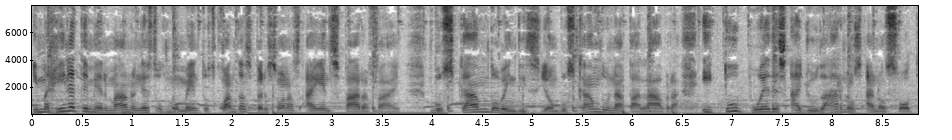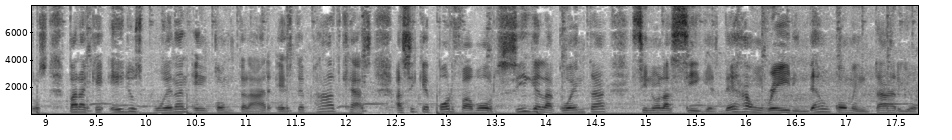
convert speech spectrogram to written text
Imagínate, mi hermano, en estos momentos cuántas personas hay en Spotify buscando bendición, buscando una palabra. Y tú puedes ayudarnos a nosotros para que ellos puedan encontrar este podcast. Así que por favor, sigue la cuenta si no la sigues. Deja un rating, deja un comentario,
